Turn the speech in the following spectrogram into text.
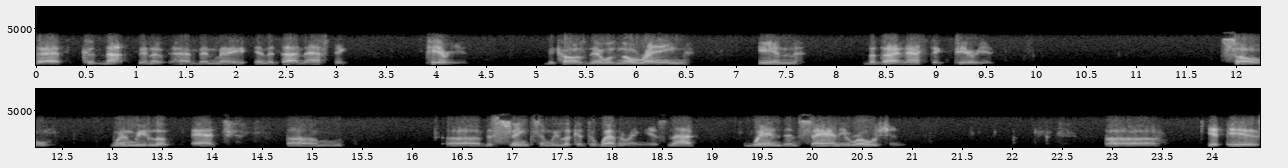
that could not been, have been made in the dynastic period because there was no rain in the dynastic period. So when we look at um, uh, the Sphinx and we look at the weathering, it's not wind and sand erosion. Uh, it is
